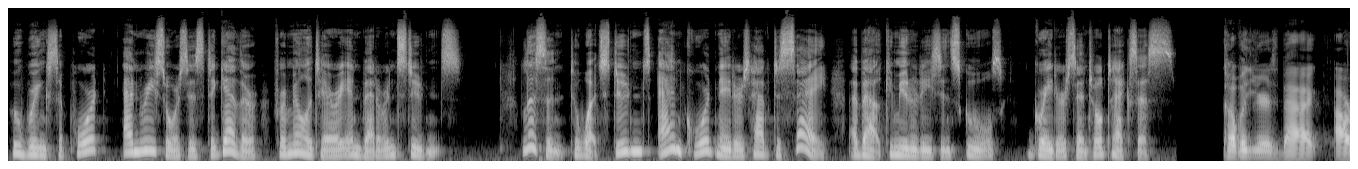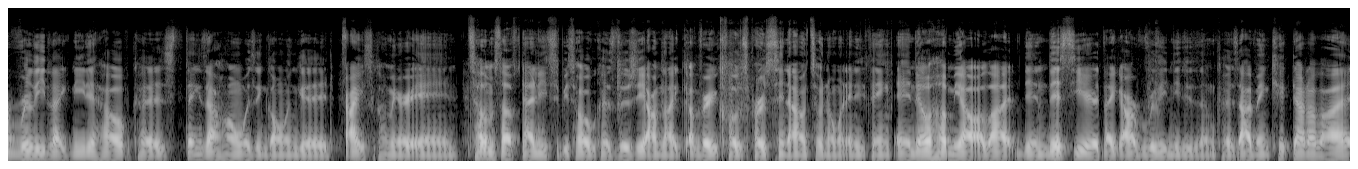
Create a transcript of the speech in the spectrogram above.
who bring support and resources together for military and veteran students. Listen to what students and coordinators have to say about Communities in Schools, Greater Central Texas couple years back, I really like needed help because things at home wasn't going good. I used to come here and tell them stuff that needs to be told because usually I'm like a very close person. I don't tell no one anything, and they'll help me out a lot. Then this year, like I really needed them because I've been kicked out a lot.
